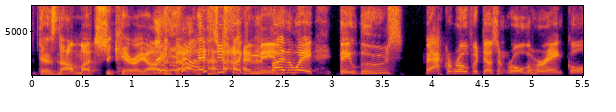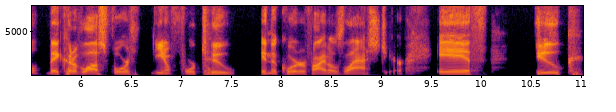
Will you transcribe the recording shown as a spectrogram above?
There's not much to carry on about. it's just like, I mean, by the way, they lose. Bakarova doesn't roll her ankle. They could have lost four, you know, four two in the quarterfinals last year. If Duke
